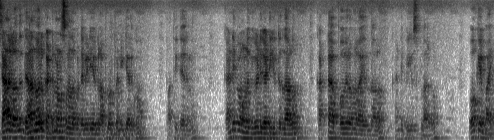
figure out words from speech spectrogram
சேனலில் வந்து தினந்தோறும் கட்டுமானம் சம்மந்தப்பட்ட வீடியோக்கள் அப்லோட் பண்ணிகிட்டே இருக்கோம். பார்த்துக்கிட்டே இருங்க. கண்டிப்பாக உங்களுக்கு வீடு கட்டிக்கிட்டு இருந்தாலும் கட்டாக போகிறவங்களாக இருந்தாலும் கண்டிப்பாக யூஸ்ஃபுல்லாக இருக்கும். ஓகே பாய்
